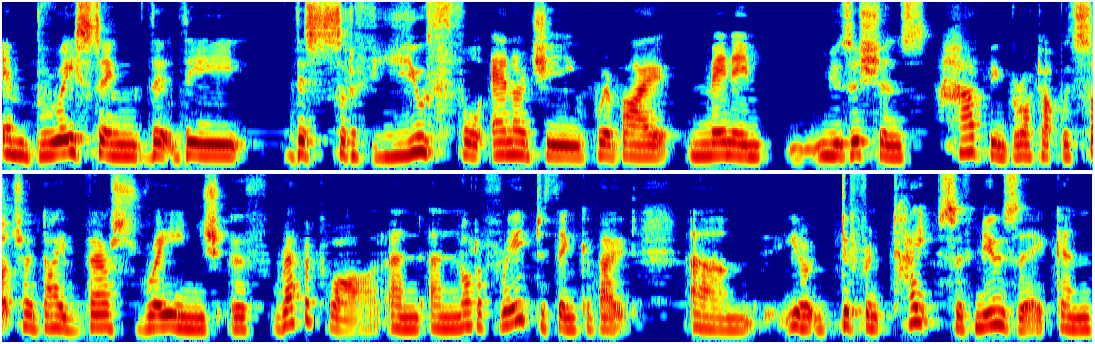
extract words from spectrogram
embracing the, the, this sort of youthful energy whereby many musicians have been brought up with such a diverse range of repertoire and, and not afraid to think about, um, you know, different types of music. And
